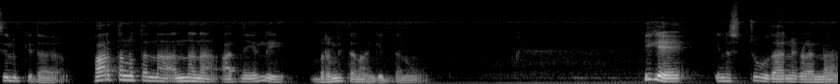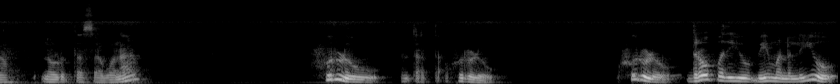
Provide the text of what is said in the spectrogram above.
ಸಿಲುಕಿದ. ಪಾರ್ಥನು ತನ್ನ ಅನ್ನನ ಆಜ್ಞೆಯಲ್ಲಿ ಭ್ರಮಿತನಾಗಿದ್ದನು. ಹೀಗೆ ಇನ್ನಷ್ಟು ಉದಾಹರಣೆಗಳನ್ನು ನೋಡುತ್ತಾ ಸಾಗೋಣ. ಹುರುಳು ಅಂತರ್ಥ. ಹುರುಳು. ಹುರುಳು. ದ್ರೌಪದಿಯು ಭೀಮನಲ್ಲಿಯೂ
